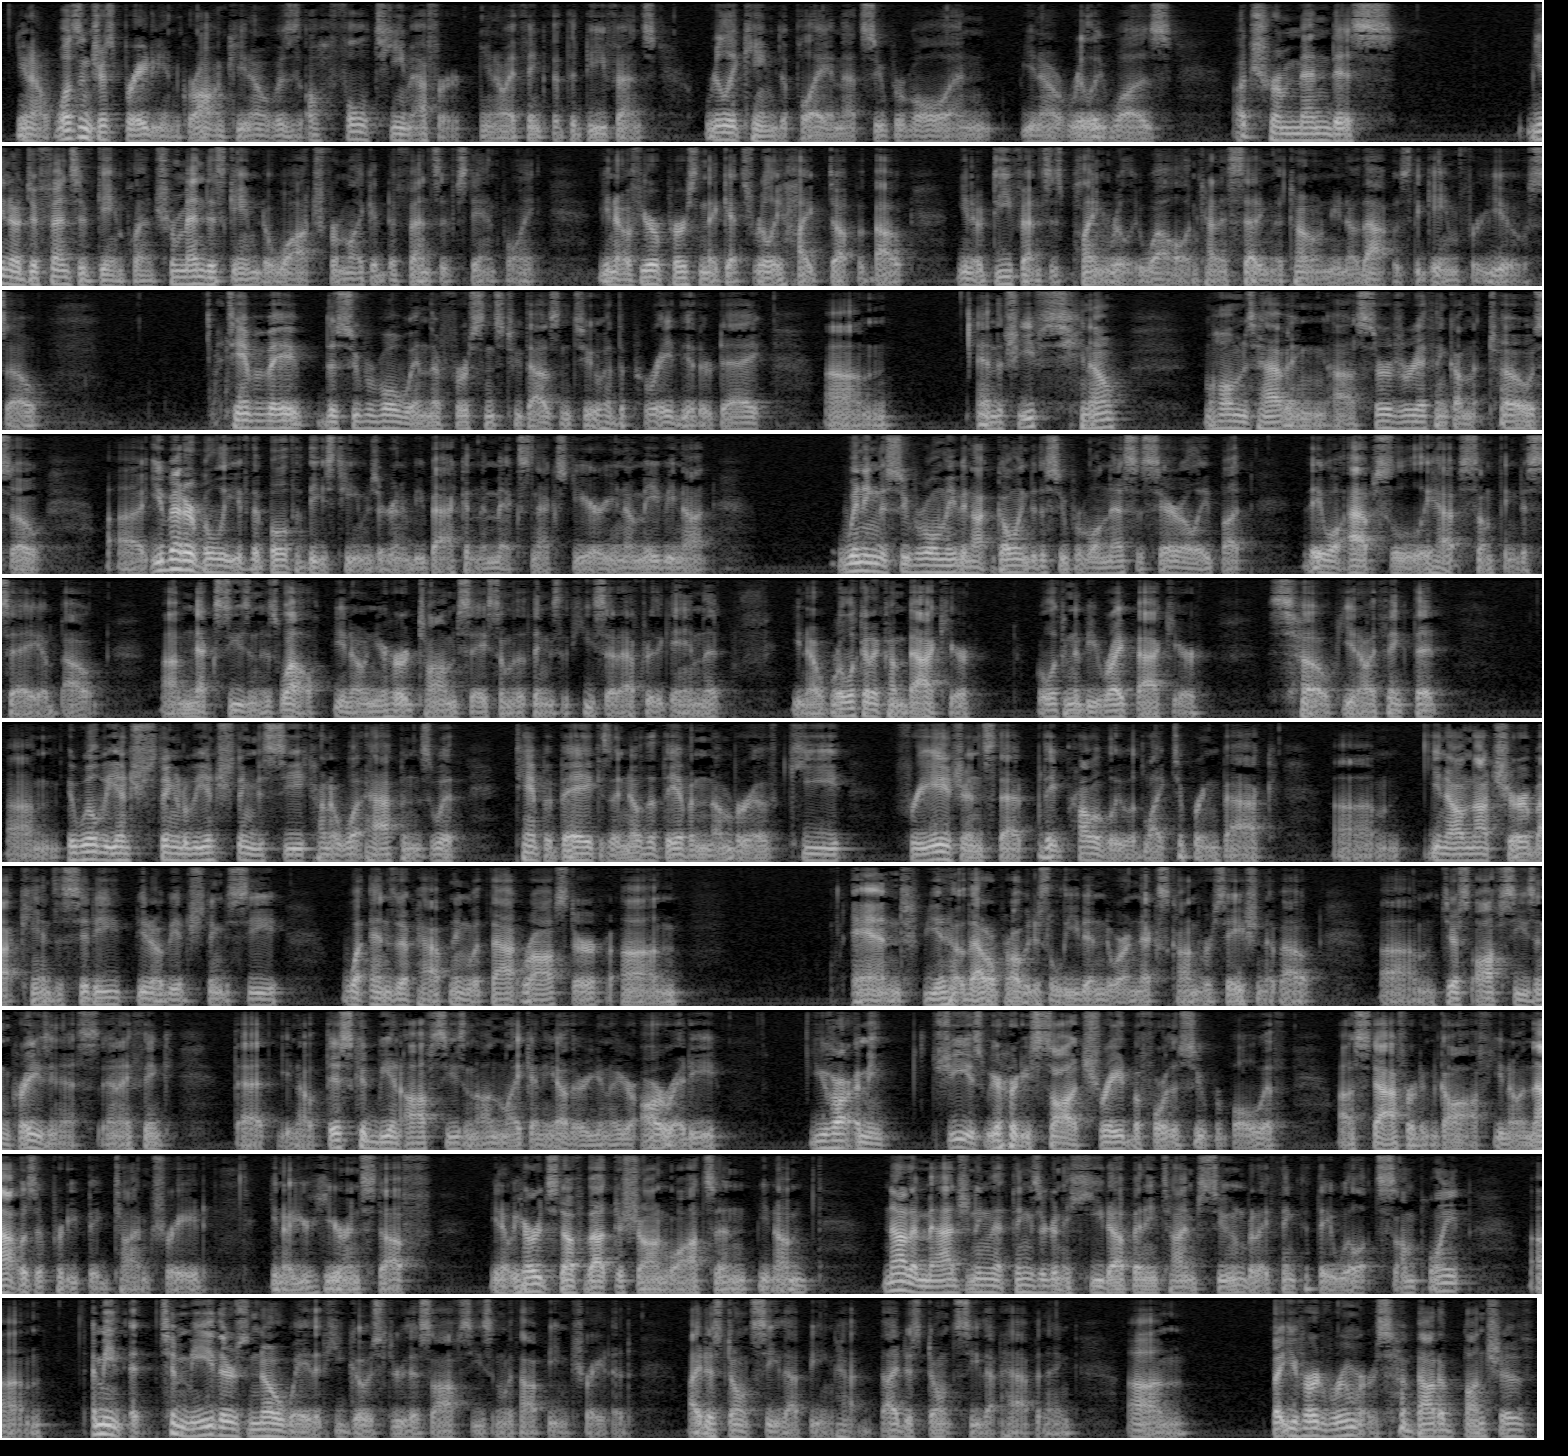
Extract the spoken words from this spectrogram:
you know, it wasn't just Brady and Gronk. You know, it was a full team effort. You know, I think that the defense really came to play in that Super Bowl, and you know, it really was a tremendous, you know, defensive game plan. Tremendous game to watch from like a defensive standpoint. You know, if you're a person that gets really hyped up about, you know, defense is playing really well and kind of setting the tone, you know, that was the game for you. So. Tampa Bay, the Super Bowl win, their first since 2002, had the parade the other day. Um, and the Chiefs, you know, Mahomes having uh, surgery, I think, on the toe. So uh, you better believe that both of these teams are going to be back in the mix next year. You know, maybe not winning the Super Bowl, maybe not going to the Super Bowl necessarily, but they will absolutely have something to say about um, next season as well. You know, and you heard Tom say some of the things that he said after the game that, you know, we're looking to come back here. We're looking to be right back here. So, you know, I think that um, it will be interesting. It'll be interesting to see kind of what happens with Tampa Bay because I know that they have a number of key free agents that they probably would like to bring back. Um, you know, I'm not sure about Kansas City. You know, it'll be interesting to see what ends up happening with that roster. Um, and, you know, that'll probably just lead into our next conversation about um, just off-season craziness. And I think that, you know, this could be an off-season unlike any other. You know, you're already, you've, I mean, geez, we already saw a trade before the Super Bowl with uh, Stafford and Goff, you know, and that was a pretty big time trade. You know, you're hearing stuff. You know, we heard stuff about Deshaun Watson. You know, I'm not imagining that things are going to heat up anytime soon, but I think that they will at some point. Um, I mean, to me, there's no way that he goes through this offseason without being traded. I just don't see that being. Ha- I just don't see that happening. Um, but you've heard rumors about a bunch of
